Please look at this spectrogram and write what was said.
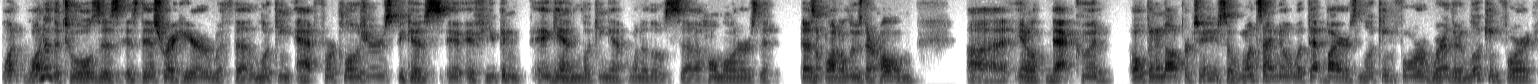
One one of the tools is is this right here with uh, looking at foreclosures because if, if, you can again looking at one of those uh, homeowners that doesn't want to lose their home, uh, you know that could open an opportunity. So once I know what that buyer is looking for, where they're looking for it,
